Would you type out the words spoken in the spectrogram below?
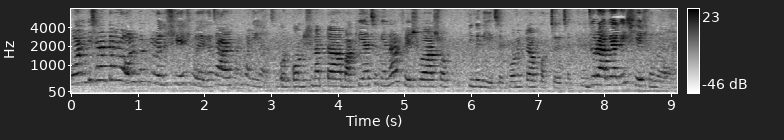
কন্ডিশনারটা আমার অল্প একটু রয়েছে শেষ হয়ে গেছে আর একটুখানি আছে। ওর কন্ডিশনারটা বাকি আছে কেনার ফেস ওয়াশ সব কিনে দিয়েছে অনেক টাকা খরচা হয়েছে। পুজোর আগে আগে শেষ হলো আমার।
